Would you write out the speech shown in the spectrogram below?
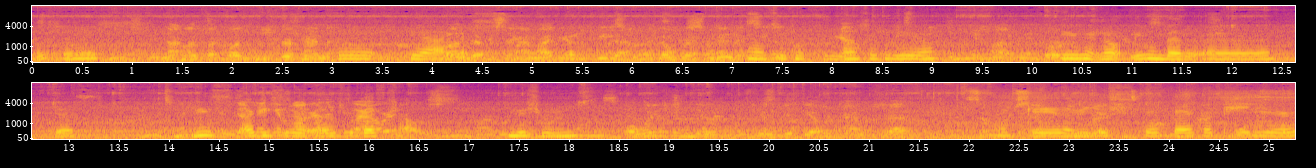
This. Not unless I plug the strip in that Uh, yeah, I runs guess. everything, I might be able to do that, but I don't recommend it. One because second. One second video. It's not an inverter. Even no, even better. Uh, just these I take him consider as the best hours? cows. Mushrooms. Well, what he's gonna do, Okay, let me just go back up here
